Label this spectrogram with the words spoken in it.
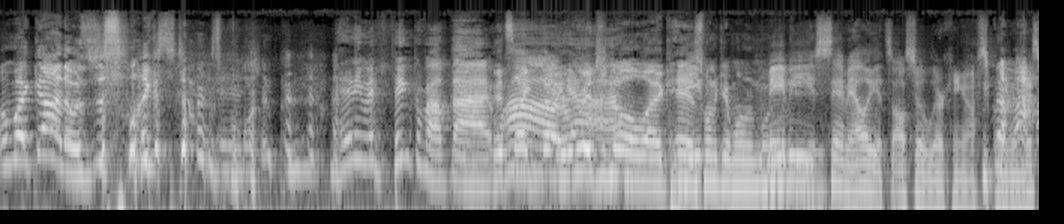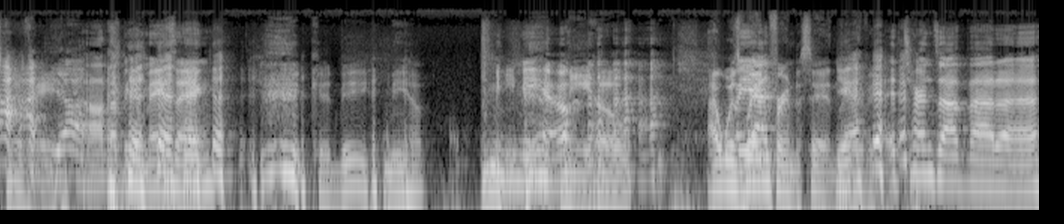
"Oh my god, that was just like a Stars Born." I didn't even think about that. It's Wow, like the yeah. original, like, "Hey, I just want to get one more." Maybe look at Sam Elliott's also lurking off screen in this movie. Yeah. Oh, that'd be amazing. you." could be Miho. Miho. Miho. I was But waiting yeah. for him to say it in the Yeah. movie. It turns out that uh,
